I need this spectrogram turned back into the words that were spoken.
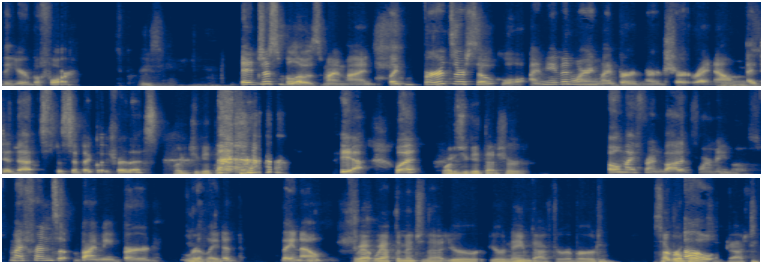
the year before. It's crazy. It just blows my mind. Like birds are so cool. I'm even wearing my bird nerd shirt right now. I did that specifically for this. Where did you get that? yeah. What? Where did you get that shirt? Oh, my friend bought it for me. Nice. My friends buy me bird related. They know. We have, we have to mention that you're you're named after a bird. Several birds, Oh. in fact.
